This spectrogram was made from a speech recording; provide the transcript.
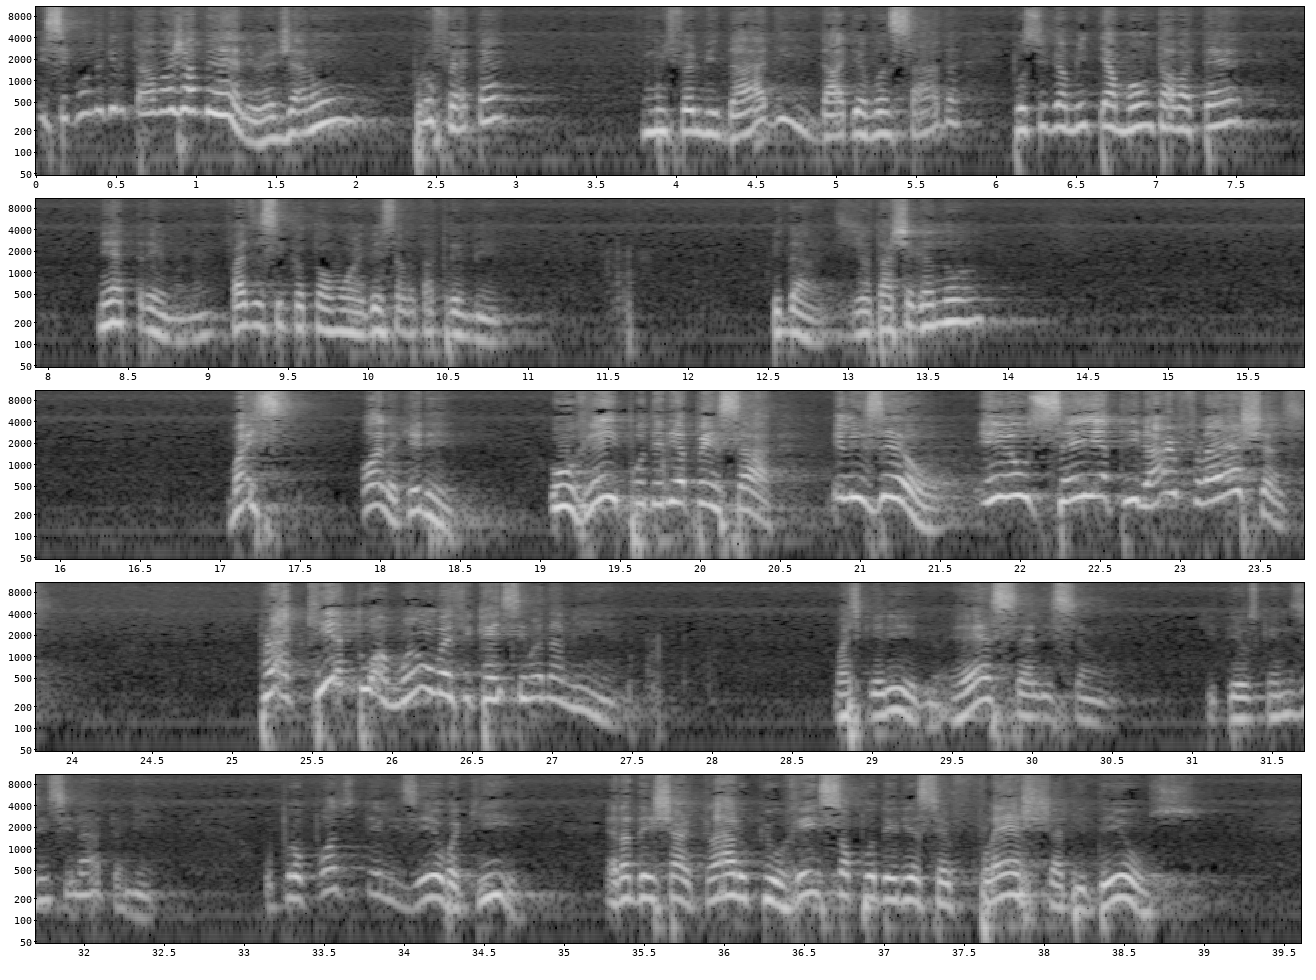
e segundo, que ele estava já velho, ele já era um profeta com uma enfermidade, idade avançada, possivelmente a mão estava até meia trema, né? Faz assim com a tua mão e vê se ela está tremendo. Cuidado, já está chegando. Mas, olha, querido, o rei poderia pensar: Eliseu, eu sei atirar flechas. Para que a tua mão vai ficar em cima da minha? Mas, querido, essa é a lição que Deus quer nos ensinar também. O propósito de Eliseu aqui era deixar claro que o rei só poderia ser flecha de Deus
